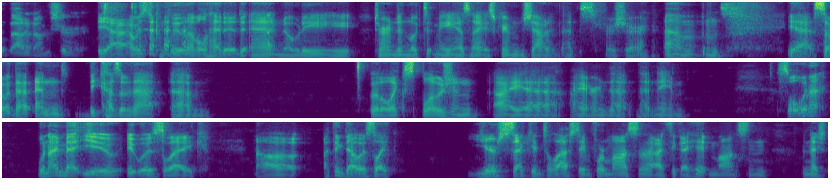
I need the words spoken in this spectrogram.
cool about it. I'm sure. Yeah, I was completely level headed, and nobody turned and looked at me as I screamed and shouted. That's for sure. Um, yeah, so that and because of that um, little explosion, I uh, I earned that that name. Well, when I when I met you, it was like uh, I think that was like your second to last day before Monson. and I think I hit Monson the next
